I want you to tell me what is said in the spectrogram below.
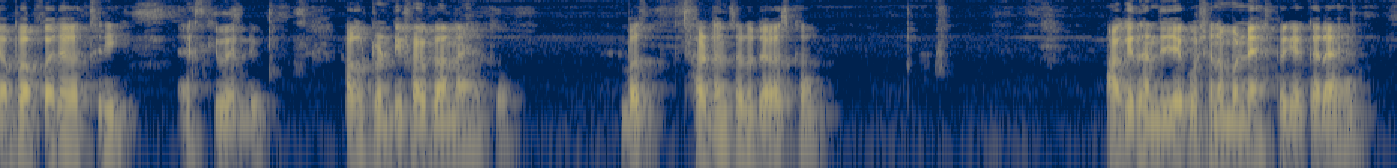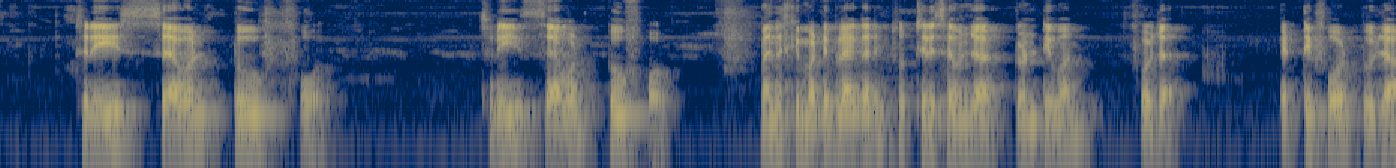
यहाँ पर आपका जाएगा थ्री एक्स की वैल्यू अगर ट्वेंटी फाइव लाना है तो बस थर्ड आंसर हो जाएगा इसका। आगे ध्यान दीजिए क्वेश्चन नंबर नेक्स्ट पे क्या करा है? Three seven two four three seven two four मैंने इसकी मल्टीप्लाई करी तो थ्री सेवन जा ट्वेंटी वन फोर जा एट्टी फोर टू जा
